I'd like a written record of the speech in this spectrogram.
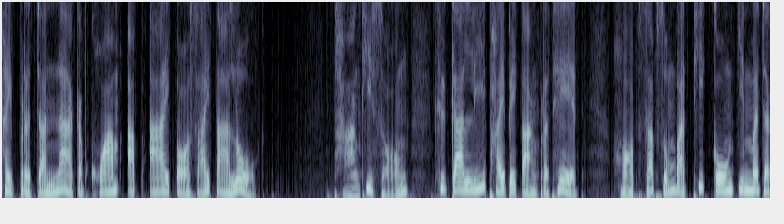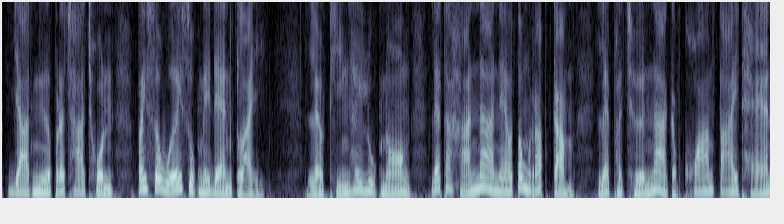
ให้ประจันหน้ากับความอับอายต่อสายตาโลก ทางที่สอง คือการลี้ภัยไปต่างประเทศ หอบทรัพย์สมบัติที่โกงกินมาจากหยาดเหงื่อประชาชน ไปเสวยสุขในแดนไกล แล้วทิ้งให้ลูกน้อง และทหารหน้าแนวต้องรับกรรม และเผชิญหน้ากับความตายแทน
